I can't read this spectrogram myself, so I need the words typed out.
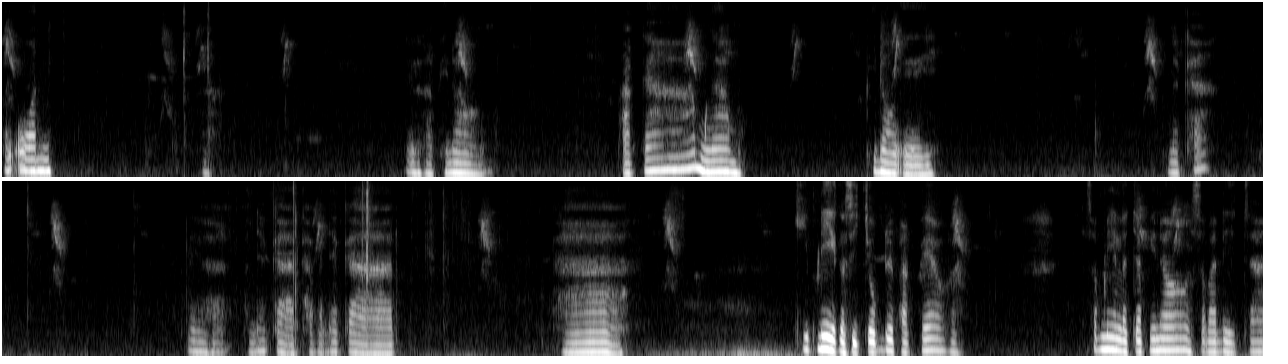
มันอ่อนนี่แหละค่ะพี่น้องผักงามงามพี่น้องเอ๋ยนะคะนี่ค่ะบรรยากาศค่ะบรรยากาศค่ะคลิปนี้ก็สิจบด้วยผักแพ้วค่ะ สำนีหละจ้ะพี่น้อง สวัสดีจ้า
